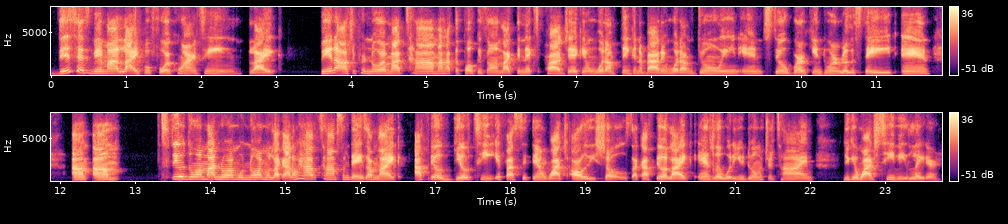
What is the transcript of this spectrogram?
this has been my life before quarantine. Like being an entrepreneur, my time, I have to focus on like the next project and what I'm thinking about and what I'm doing and still working, doing real estate. And I'm I'm still doing my normal, normal. Like I don't have time some days. I'm like, I feel guilty if I sit there and watch all of these shows. Like I feel like, Angela, what are you doing with your time? You can watch TV later.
